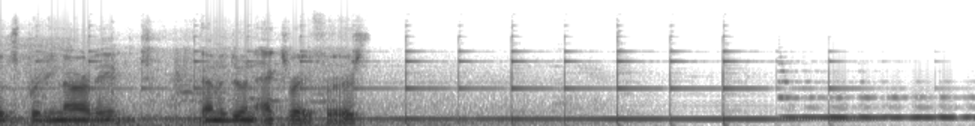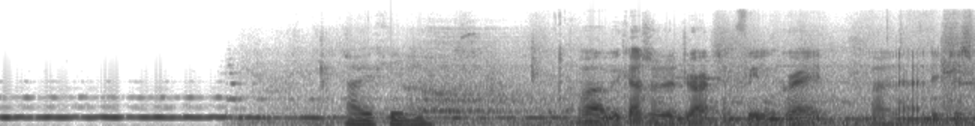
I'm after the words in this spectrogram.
looks pretty gnarly. Gonna do an x-ray first. How are you feeling? Well, because of the drugs, I'm feeling great. But uh, they're just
